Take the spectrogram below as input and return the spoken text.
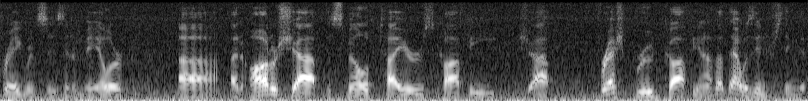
fragrances in a mailer. Uh, an auto shop, the smell of tires, coffee shop, fresh brewed coffee. And I thought that was interesting that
